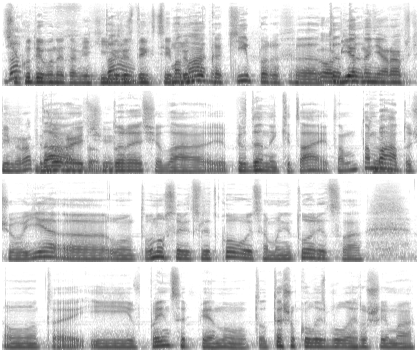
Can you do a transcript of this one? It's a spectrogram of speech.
чи Да. куди вони там, які да, юрисдикції Монако, приводили. Кіпр, е, Об'єднані Арабські Емірати, Да, до речі. До, до речі, да, Південний Китай, там, там Так. багато чого є. От, воно все відслідковується, моніториться. От, е, і в принципі, ну, то- те, що колись було грошима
